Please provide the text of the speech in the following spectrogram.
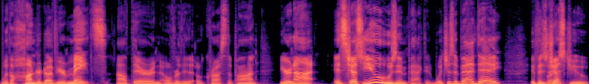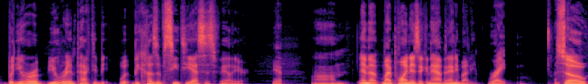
with a hundred of your mates out there and over the across the pond, you're not. It's just you who's impacted, which is a bad day if it's just you. But you were you were impacted because of CTS's failure. Yep. Um, and my point is, it can happen to anybody. Right. So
